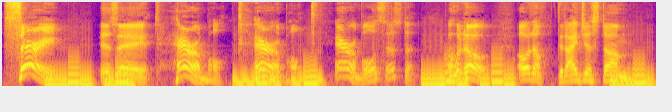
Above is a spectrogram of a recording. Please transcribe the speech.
Siri is a terrible, terrible, terrible assistant. Oh no. Oh no. Did I just um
